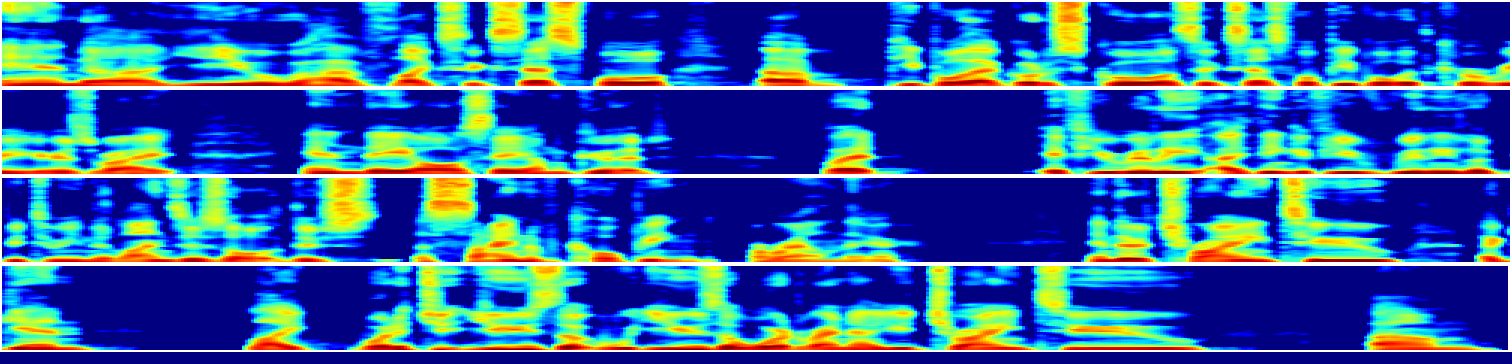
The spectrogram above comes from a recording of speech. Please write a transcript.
And uh, you have like successful uh, people that go to school, successful people with careers, right? And they all say, I'm good. But if you really, I think if you really look between the lines, there's, all, there's a sign of coping around there. And they're trying to, again, like, what did you, you use, the, you use a word right now, you're trying to, um,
